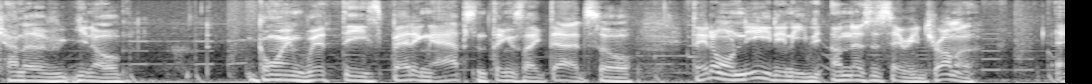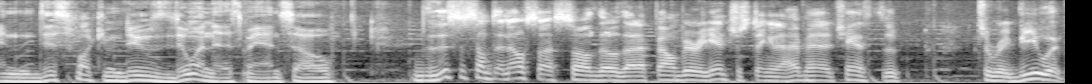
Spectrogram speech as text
kind of you know going with these betting apps and things like that so they don't need any unnecessary drama and this fucking dude's doing this man so this is something else I saw though that I found very interesting, and I haven't had a chance to to review it.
